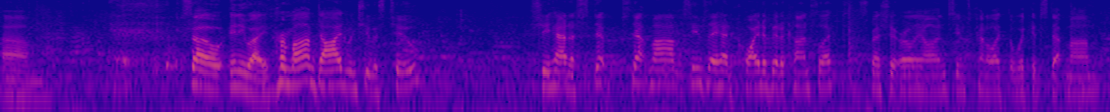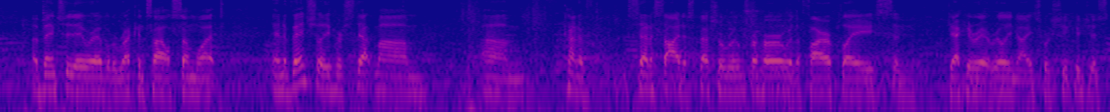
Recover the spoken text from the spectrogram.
Um, so, anyway, her mom died when she was two. She had a step stepmom. Seems they had quite a bit of conflict, especially early on. Seems kind of like the wicked stepmom. Eventually, they were able to reconcile somewhat, and eventually, her stepmom um, kind of set aside a special room for her with a fireplace and decorate it really nice, where she could just,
